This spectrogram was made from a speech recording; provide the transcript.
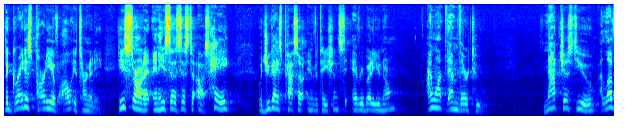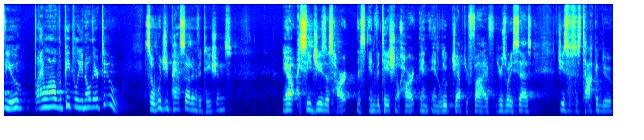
the greatest party of all eternity. He's throwing it, and he says this to us Hey, would you guys pass out invitations to everybody you know? I want them there too. Not just you. I love you, but I want all the people you know there too. So would you pass out invitations? You know, I see Jesus' heart, this invitational heart in, in Luke chapter 5. Here's what he says Jesus is talking to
